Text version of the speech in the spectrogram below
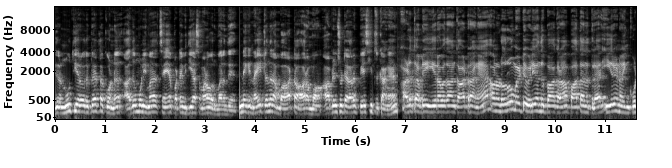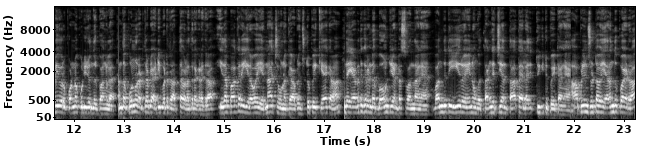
இதுல நூத்தி இருபது பேர்த்த கொண்டு அது செய்யப்பட்ட வித்தியாசமான ஒரு மருந்து. இன்னைக்கு நைட்ல இருந்து நம்ம ஆட்டம் ஆரம்பம் அப்படின்னு சொல்லிட்டு எல்லாரும் பேசிட்டு இருக்காங்க. அடுத்து அப்படியே இரவு தான் காட்டுறாங்க. அவனோட ரூம் விட்டு வெளியே வந்து பாக்குறான். பார்த்தா அந்த இடத்துல ஹீரோயின் அவங்க கூட ஒரு பொண்ணை கூட்டிட்டு வந்திருப்பாங்களே அந்த பொண்ணு ஒரு இடத்துல அப்படியே அடிபட்டு ரத்த வெள்ளத்துல கிடக்குறா. இதை பாக்குற ஹீரோவை என்னாச்சு உனக்கு? அப்படின்னு சொல்லிட்டு போய் கேக்குறான். இந்த இடத்துக்கு ரெண்டு பவுண்டரி அண்ட்ரஸ் வந்தாங்க. வந்துட்டு ஹீரோயின் உங்க தங்கச்சி அந்த தாத்தா எல்லாத்தையும் தூக்கிட்டு போயிட்டாங்க. அப்படின்னு சொல்லிட்டு அவ இறந்து போயிடுறா.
